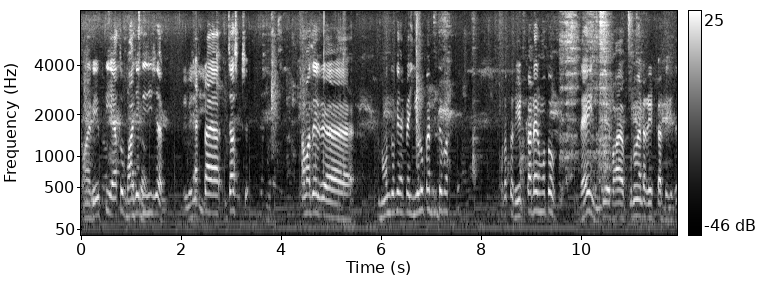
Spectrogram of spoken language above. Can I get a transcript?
মানে রেফরি এত বাজে ডিসিশন একটা জাস্ট আমাদের নন্দকে একটা ইয়েলো কার্ড দিতে পারতো। ওটা তো রেড কার্ডের মতো দেয়নি যে বা পুরো একটা রেড কার্ড দেখেছে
